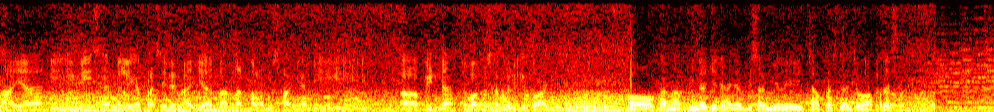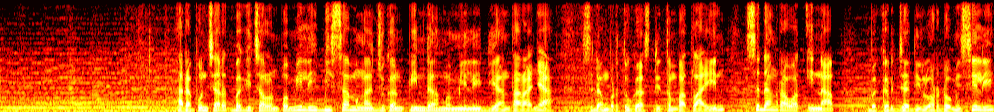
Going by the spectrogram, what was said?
saya di ini saya milihnya presiden aja karena kalau misalnya di uh, pindah cuma bisa milih itu aja. Oh, karena pindah jadi hanya bisa milih capres dan cawapres ya. Adapun syarat bagi calon pemilih bisa mengajukan pindah memilih di antaranya, sedang bertugas di tempat lain, sedang rawat inap, bekerja di luar domisili,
